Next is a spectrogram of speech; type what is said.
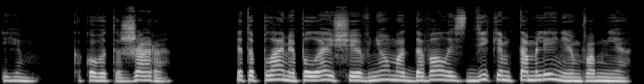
и какого-то жара. Это пламя, пылающее в нем, отдавалось диким томлением во мне,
